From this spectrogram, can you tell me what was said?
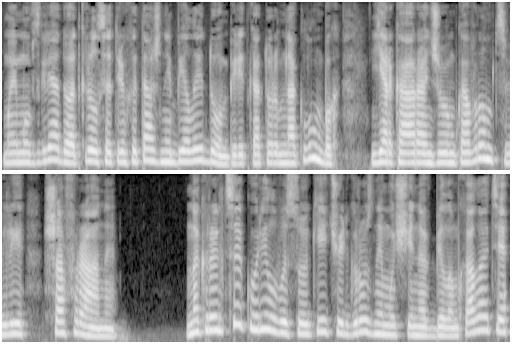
Моему взгляду открылся трехэтажный белый дом, перед которым на клумбах ярко-оранжевым ковром цвели шафраны. На крыльце курил высокий, чуть грузный мужчина в белом халате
